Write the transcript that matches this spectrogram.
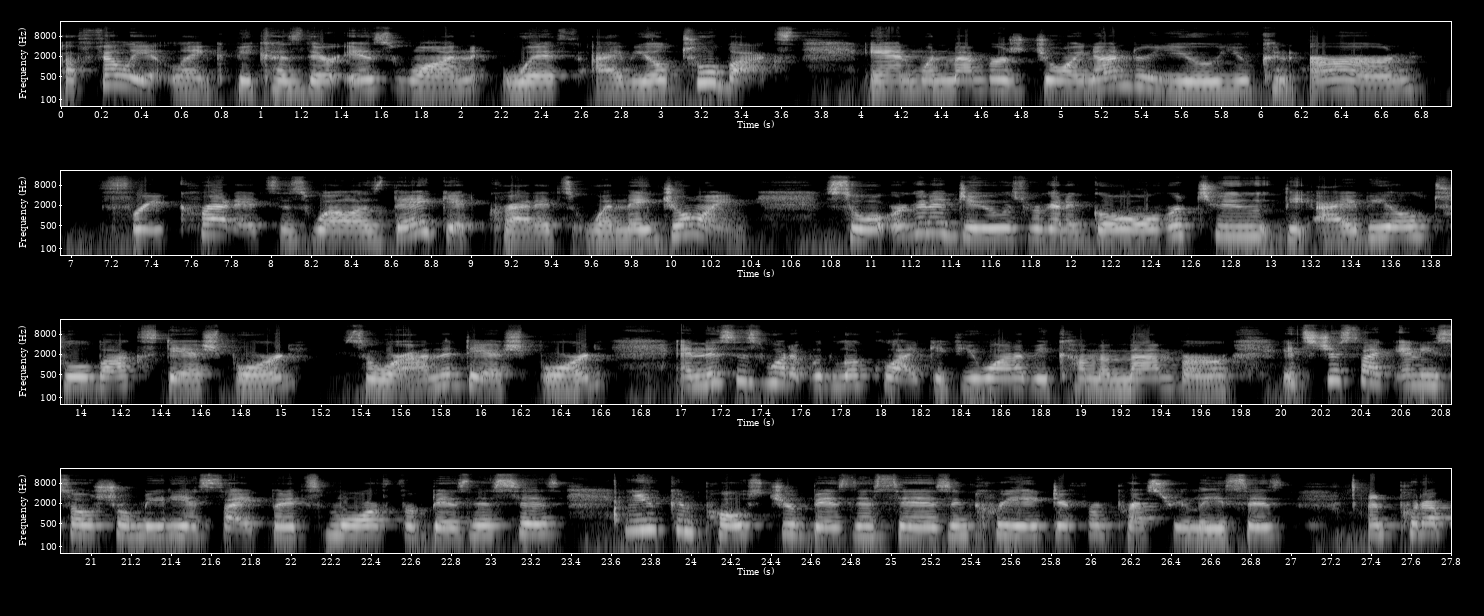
affiliate link because there is one with IBO Toolbox. And when members join under you, you can earn free credits as well as they get credits when they join. So what we're going to do is we're going to go over to the IBO Toolbox dashboard. So we're on the dashboard and this is what it would look like if you want to become a member. It's just like any social media site but it's more for businesses and you can post your businesses and create different press releases and put up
